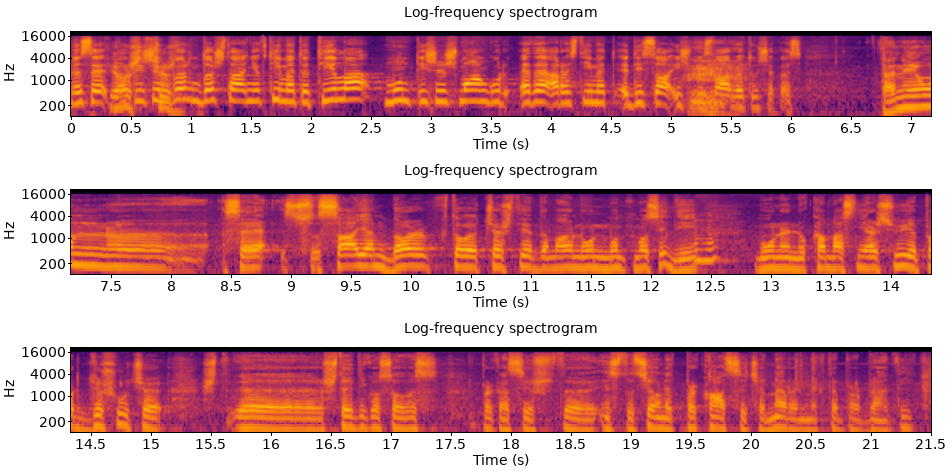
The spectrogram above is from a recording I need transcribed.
nëse do të ishin bërë ndoshta njoftime të tilla, mund të ishin shmangur edhe arrestimet e disa ish-pjesëtarëve të UÇK-së. Tani unë se sa janë bërë këto çështje, domethënë unë mund të mos i di, unë nuk kam asnjë arsye për t'dyshu që shteti i Kosovës përkatësisht institucionet përkatëse që merren me këtë problematikë,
